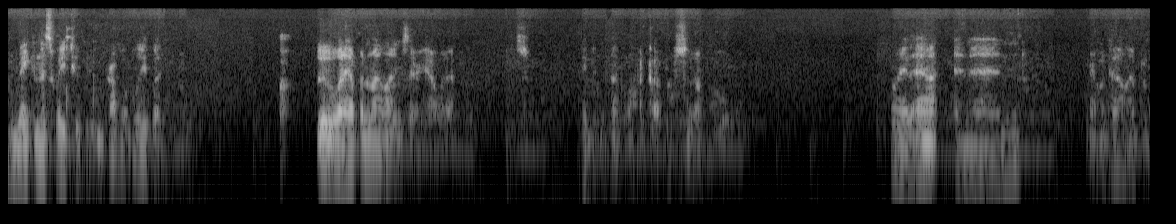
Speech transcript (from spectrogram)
I'm making this way too big probably, but ooh, what happened to my lines there? Yeah, what happened? They did not lock up, so apply that and then yeah, what the hell happened?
